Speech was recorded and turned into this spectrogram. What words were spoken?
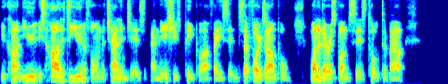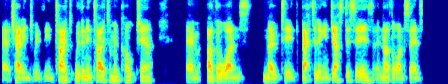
you can't use it's harder to uniform the challenges and the issues people are facing. So for example one of the responses talked about a challenge with the entitle with an entitlement culture. Um, other ones noted battling injustices. Another one says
